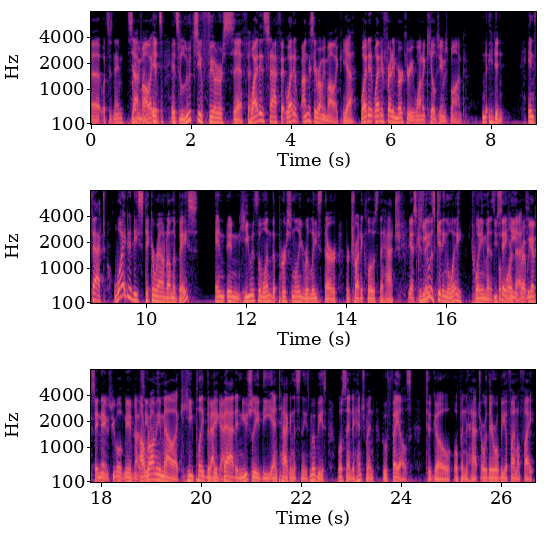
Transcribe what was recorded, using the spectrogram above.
uh, what's his name? Rami Safin. Malek. It's it's Lucifer Safin. why did Safin? Why did I'm going to say Rami Malek? Yeah. Why did Why did Freddie Mercury want to kill James Bond? No, he didn't. In fact, why did he stick around on the base? And, and he was the one that personally released their or tried to close the hatch. Yes, because he they- was getting away 20 minutes You say before he. that. Right, we got to say names. People may have not Uh, seen Rami it. Malek, he played the Bad big guy. bad, and usually the antagonist in these movies will send a henchman who fails to go open the hatch, or there will be a final fight.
